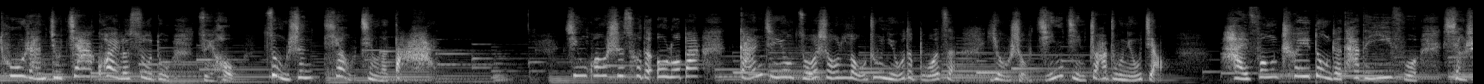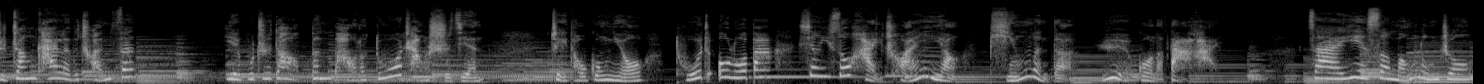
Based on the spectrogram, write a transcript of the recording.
突然就加快了速度，最后纵身跳进了大海。惊慌失措的欧罗巴赶紧用左手搂住牛的脖子，右手紧紧抓住牛角。海风吹动着他的衣服，像是张开了的船帆。也不知道奔跑了多长时间，这头公牛驮着欧罗巴，像一艘海船一样平稳地越过了大海。在夜色朦胧中，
